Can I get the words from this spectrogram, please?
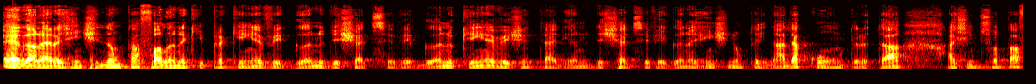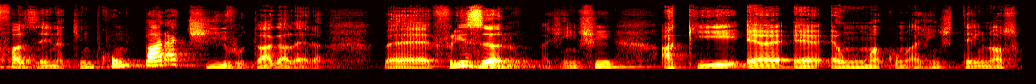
É, galera, a gente não tá falando aqui para quem é vegano deixar de ser vegano, quem é vegetariano deixar de ser vegano, a gente não tem nada contra, tá? A gente só tá fazendo aqui um comparativo, tá, galera? É, frisando, a gente aqui é, é, é uma. A gente tem o nosso,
